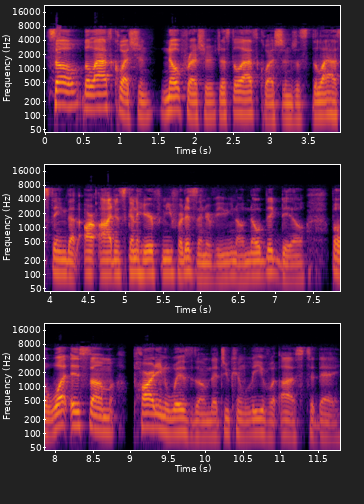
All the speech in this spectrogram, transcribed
So the last question, no pressure, just the last question, just the last thing that our audience is gonna hear from you for this interview. You know, no big deal. But what is some parting wisdom that you can leave with us today?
